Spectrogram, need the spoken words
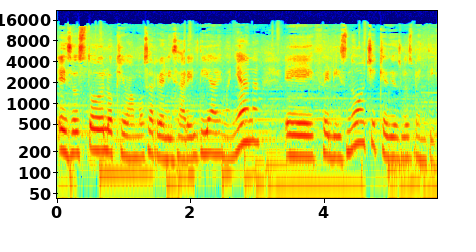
Eso es todo lo que vamos a realizar el día de mañana. Eh, feliz noche y que Dios los bendiga.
